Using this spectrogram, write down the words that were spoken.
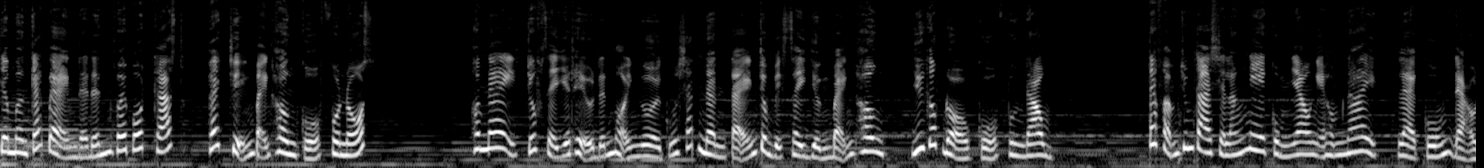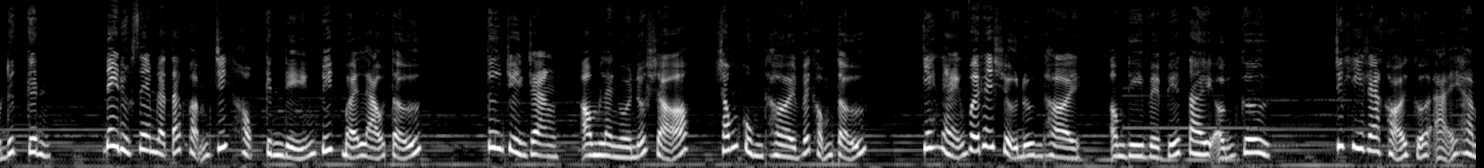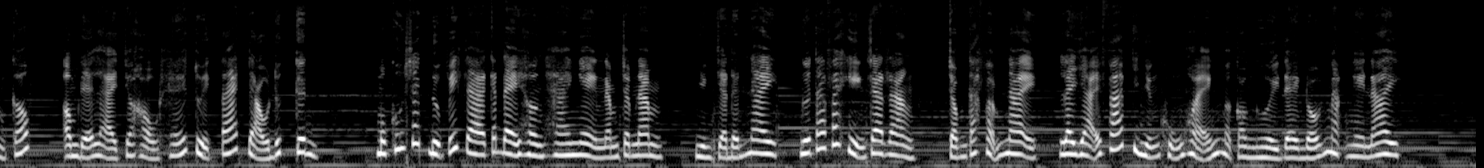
Chào mừng các bạn đã đến với podcast Phát triển bản thân của Phonos. Hôm nay, Trúc sẽ giới thiệu đến mọi người cuốn sách nền tảng trong việc xây dựng bản thân dưới góc độ của phương Đông. Tác phẩm chúng ta sẽ lắng nghe cùng nhau ngày hôm nay là cuốn Đạo Đức Kinh. Đây được xem là tác phẩm triết học kinh điển viết bởi Lão Tử. Tương truyền rằng ông là người nước sở, sống cùng thời với khổng tử. Chán nản với thế sự đương thời, ông đi về phía Tây ẩn cư. Trước khi ra khỏi cửa ải hàm cốc, ông để lại cho hậu thế tuyệt tác Đạo Đức Kinh. Một cuốn sách được viết ra cách đây hơn 2.500 năm, nhưng cho đến nay, người ta phát hiện ra rằng trong tác phẩm này là giải pháp cho những khủng hoảng mà con người đang đối mặt ngày nay.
